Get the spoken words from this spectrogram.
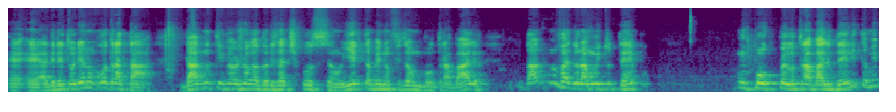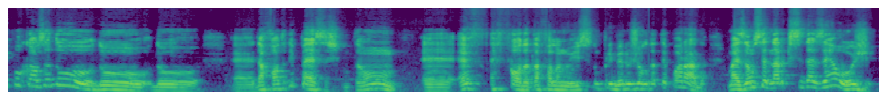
é, é, a diretoria não contratar, dado não tiver os jogadores à disposição e ele também não fizer um bom trabalho, dado não vai durar muito tempo, um pouco pelo trabalho dele e também por causa do, do, do é, da falta de peças. Então é, é, é foda estar tá falando isso no primeiro jogo da temporada. Mas é um cenário que se desenha hoje.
